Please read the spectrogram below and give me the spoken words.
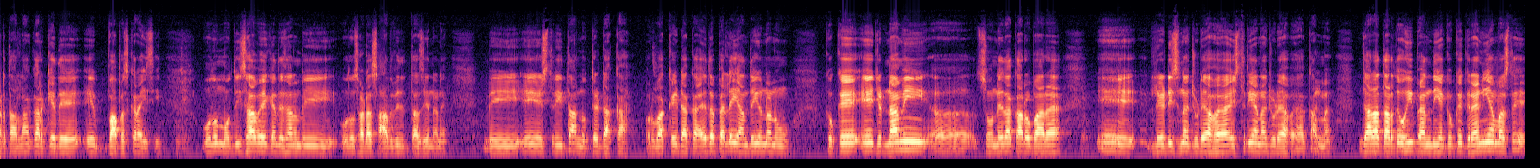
ਹੜਤਾਲਾਂ ਕਰਕੇ ਤੇ ਇਹ ਵਾਪਸ ਕਰਾਈ ਸੀ। ਉਦੋਂ ਮੋਦੀ ਸਾਹਿਬ ਇਹ ਕਹਿੰਦੇ ਸਨ ਵੀ ਉਦੋਂ ਸਾਡਾ ਸਾਥ ਵੀ ਦਿੱਤਾ ਸੀ ਇਹਨਾਂ ਨੇ ਵੀ ਇਹ ਇਸਤਰੀ ਧਨ ਉੱਤੇ ਡਾਕਾ ਔਰ ਵਾਕਈ ਡਾਕਾ ਇਹ ਤਾਂ ਪਹਿਲੇ ਹੀ ਆਂਦੇ ਹੀ ਉਹਨਾਂ ਨੂੰ ਕਿਉਂਕਿ ਇਹ ਜਿੰਨਾ ਵੀ ਸੋਨੇ ਦਾ ਕਾਰੋਬਾਰ ਹੈ ਇਹ ਲੇਡੀਜ਼ ਨਾਲ ਜੁੜਿਆ ਹੋਇਆ ਇਸਤਰੀਆਂ ਨਾਲ ਜੁੜਿਆ ਹੋਇਆ ਕੰਮ ਹੈ। ਜ਼ਿਆਦਾਤਰ ਤੇ ਉਹੀ ਪੈਂਦੀਆਂ ਕਿਉਂਕਿ ਗ੍ਰਹਿਣੀਆਂ ਵਾਸਤੇ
